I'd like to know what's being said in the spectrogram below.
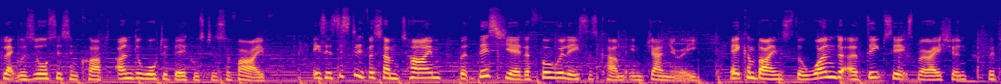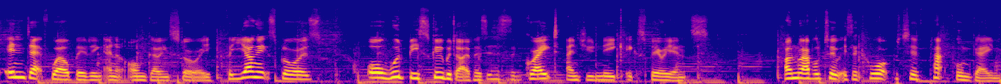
collect resources and craft underwater vehicles to survive. It's existed for some time, but this year the full release has come in January. It combines the wonder of deep sea exploration with in depth world building and an ongoing story. For young explorers or would be scuba divers, this is a great and unique experience. Unravel 2 is a cooperative platform game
